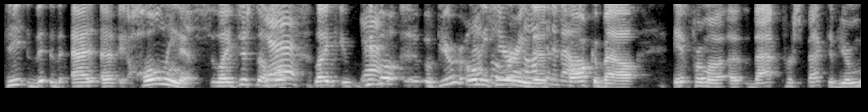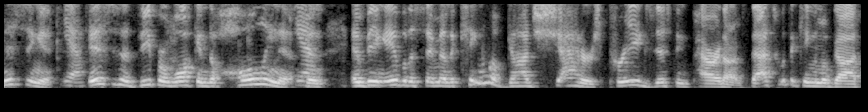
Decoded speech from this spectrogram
the, the, the uh, uh, holiness, like just the whole, like Yes. people. If you're only That's what we're hearing this about. talk about it from a, a that perspective, you're missing it. yeah. This is a deeper walk into holiness Yes. and and being able to say, man, the kingdom of God shatters pre-existing paradigms. That's what the kingdom of God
